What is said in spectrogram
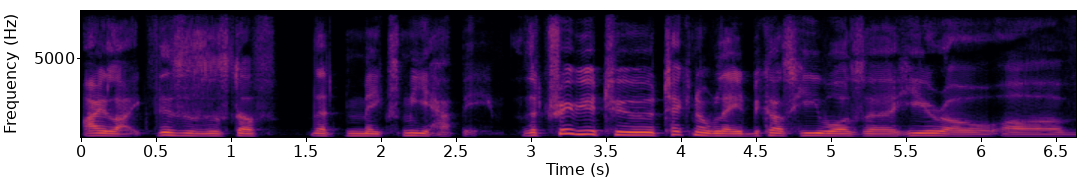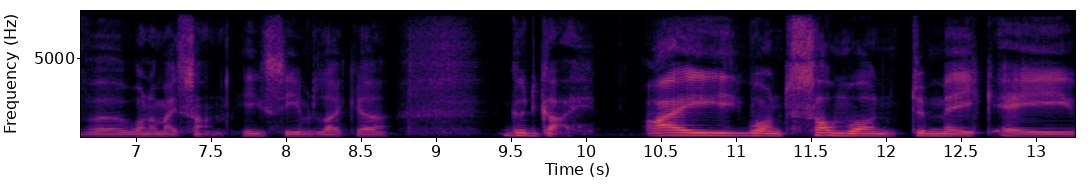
I like. This is the stuff that makes me happy the tribute to Technoblade because he was a hero of uh, one of my sons. He seemed like a good guy. I want someone to make a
